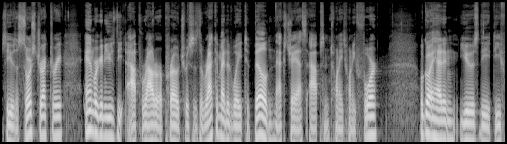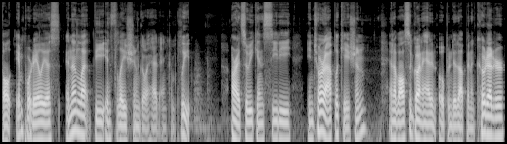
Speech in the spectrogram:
to use a source directory, and we're going to use the app router approach, which is the recommended way to build Next.js apps in 2024. We'll go ahead and use the default import alias, and then let the installation go ahead and complete. All right, so we can cd into our application, and I've also gone ahead and opened it up in a code editor.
